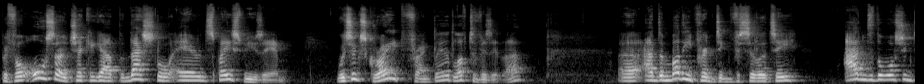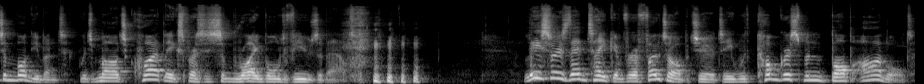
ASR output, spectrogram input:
before also checking out the National Air and Space Museum, which looks great, frankly, I'd love to visit that, uh, and the money printing facility, and the Washington Monument, which Marge quietly expresses some ribald views about. Lisa is then taken for a photo opportunity with Congressman Bob Arnold,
